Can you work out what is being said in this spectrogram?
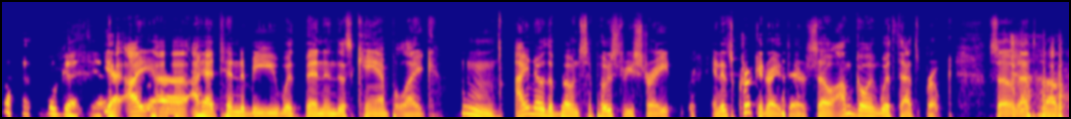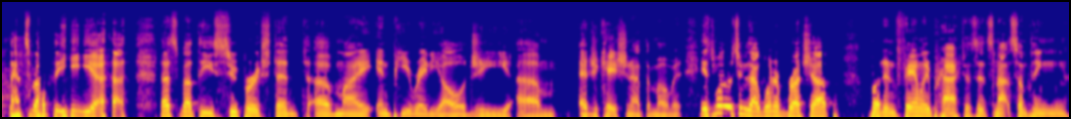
well, good. Yeah. Yeah, I uh, I had tend to be with Ben in this camp. Like, hmm, I know the bone's supposed to be straight, and it's crooked right there. So I'm going with that's broke. So that's about that's about the uh, that's about the super extent of my NP radiology um, education at the moment. It's one of those things I want to brush up, but in family practice, it's not something.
